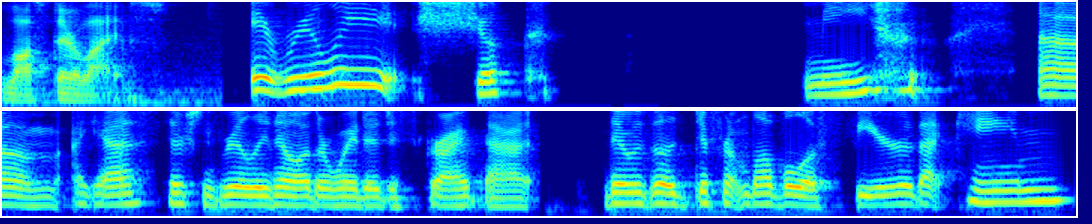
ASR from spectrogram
lost their lives. It really shook me. um, I guess there's really no other way to describe that. There was a different level of fear that came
